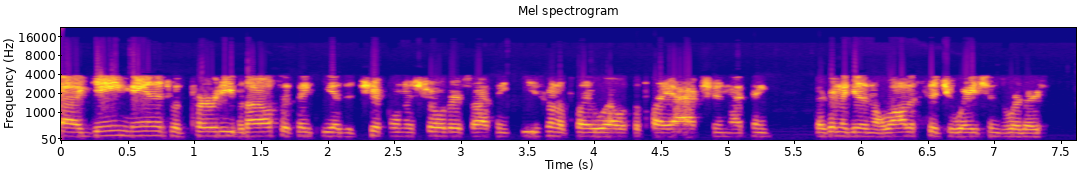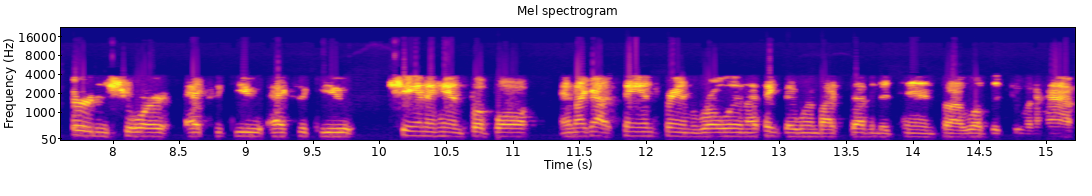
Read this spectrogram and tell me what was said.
uh, game manage with Purdy, but I also think he has a chip on his shoulder, so I think he's going to play well with the play action. I think they're going to get in a lot of situations where they're third and short, execute, execute, Shanahan football, and I got San Fran rolling. I think they win by seven to ten, so I love the two and a half.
